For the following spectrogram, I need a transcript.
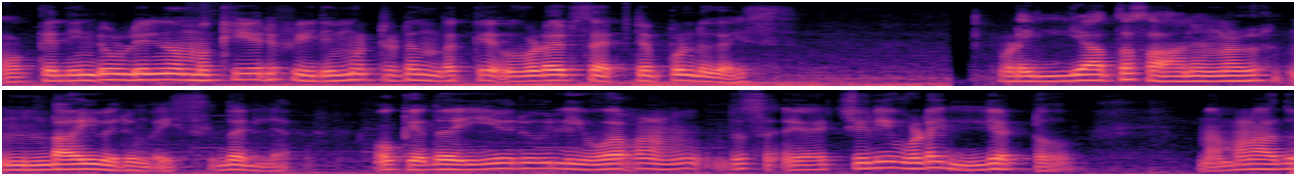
ഓക്കെ ഇതിന്റെ ഉള്ളിൽ നമുക്ക് ഈ ഒരു ഫിലിം ഇട്ടിട്ട് എന്തൊക്കെ ഇവിടെ ഒരു സെറ്റപ്പ് ഉണ്ട് ഗൈസ് ഇവിടെ ഇല്ലാത്ത സാധനങ്ങൾ ഉണ്ടായി വരും ഗൈസ് ഇതല്ല. ഓക്കെ ഇത് ഈ ഒരു ലിവറാണ് ഇത് ആക്ച്വലി ഇവിടെ ഇല്ല കേട്ടോ നമ്മളത്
